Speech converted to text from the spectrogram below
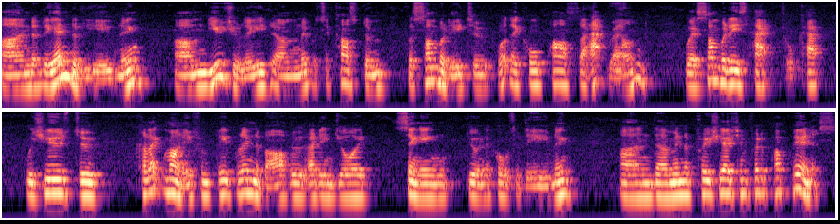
And at the end of the evening, um, usually um, it was a custom for somebody to what they call pass the hat round, where somebody's hat or cap was used to collect money from people in the bar who had enjoyed singing during the course of the evening and um, in appreciation for the pub pianist.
